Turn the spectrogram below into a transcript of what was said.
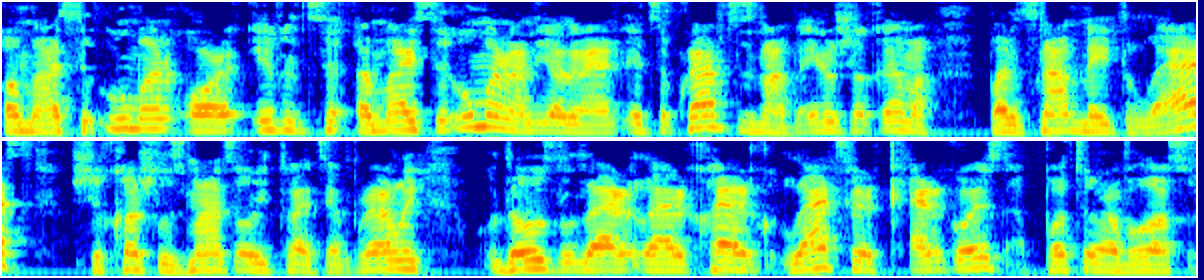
or Maisa Uman, or if it's a Maisa Uman on the other hand, it's a craftsman's knot, but it's not made to last. Shekosh Lizman, it's only tied temporarily. those latter, latter, latter categories, also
